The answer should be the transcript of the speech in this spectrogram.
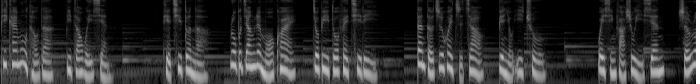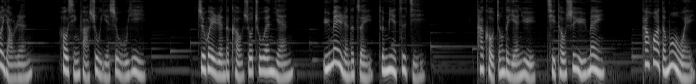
劈开木头的必遭危险。铁器钝了，若不将刃磨快，就必多费气力。但得智慧指教，便有益处。未行法术以先，蛇若咬人，后行法术也是无益。智慧人的口说出恩言，愚昧人的嘴吞灭自己。他口中的言语起头是愚昧，他话的末尾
